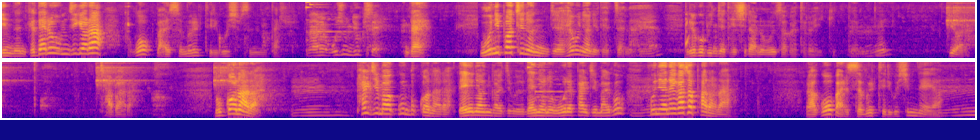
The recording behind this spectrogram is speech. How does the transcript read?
있는 그대로 움직여라. 하고 말씀을 드리고 싶습니다. 그다음에 56세. 네. 운이 뻗치는 이제 해운년이 됐잖아요. 네. 일곱 인제 대시라는 운서가 들어있기 때문에 끼워라, 잡아라, 묶어놔라. 음. 팔지 말고 묶어놔라. 내년 가지 내년에 올해 팔지 말고 후년에 가서 팔아라. 라고 말씀을 드리고 싶네요. 음.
